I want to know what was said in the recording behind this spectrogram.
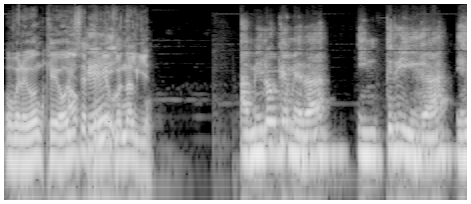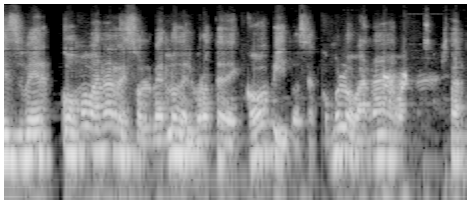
Obregón que hoy se Ok. peleó con alguien. A mí lo que me da intriga es ver cómo van a resolver lo del brote de COVID, o sea, cómo lo van a, pa-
